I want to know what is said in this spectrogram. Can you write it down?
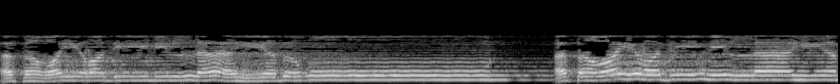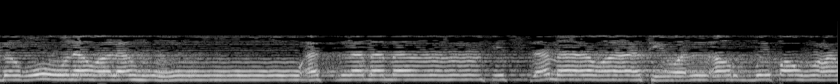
أَفَغَيْرَ دِينِ اللَّهِ يَبْغُونَ؟ أَفَغَيْرَ دِينِ اللَّهِ يَبْغُونَ وَلَهُ أَسْلَمَ مَن فِي السَّمَاوَاتِ وَالْأَرْضِ طَوْعًا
